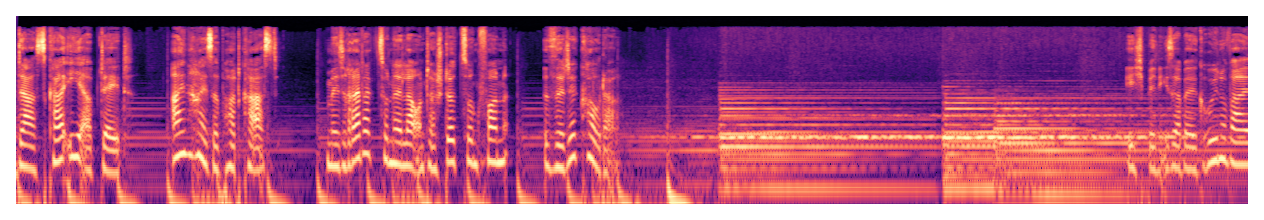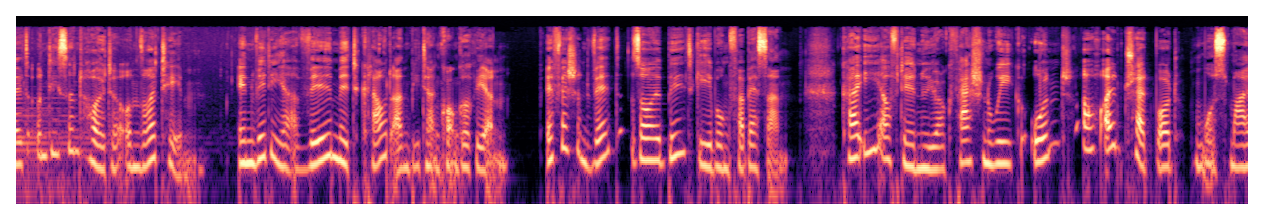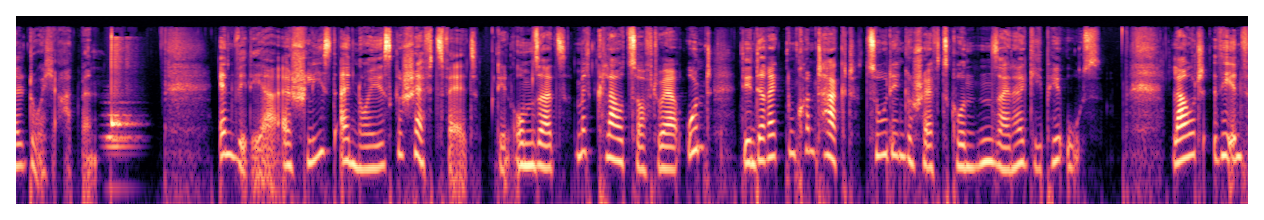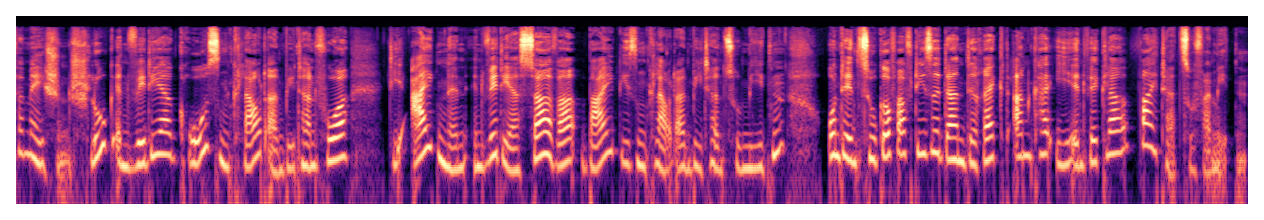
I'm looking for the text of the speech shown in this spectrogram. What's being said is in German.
Das KI-Update. Ein Heise-Podcast. Mit redaktioneller Unterstützung von The Decoder. Ich bin Isabel Grünewald und dies sind heute unsere Themen. Nvidia will mit Cloud-Anbietern konkurrieren. Efficient Vid soll Bildgebung verbessern. KI auf der New York Fashion Week und auch ein Chatbot muss mal durchatmen. Nvidia erschließt ein neues Geschäftsfeld, den Umsatz mit Cloud-Software und den direkten Kontakt zu den Geschäftskunden seiner GPUs. Laut The Information schlug Nvidia großen Cloud-Anbietern vor, die eigenen Nvidia-Server bei diesen Cloud-Anbietern zu mieten und den Zugriff auf diese dann direkt an KI-Entwickler weiter zu vermieten.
